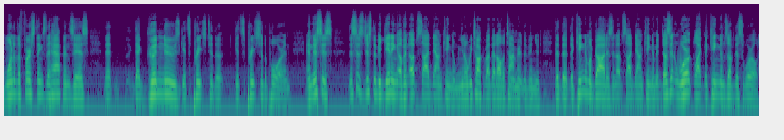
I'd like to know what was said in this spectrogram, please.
one of the first things that happens is that that good news gets preached to the gets preached to the poor and and this is this is just the beginning of an upside down kingdom. You know, we talk about that all the time here at the vineyard. That the, the kingdom of God is an upside down kingdom. It doesn't work like the kingdoms of this world.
